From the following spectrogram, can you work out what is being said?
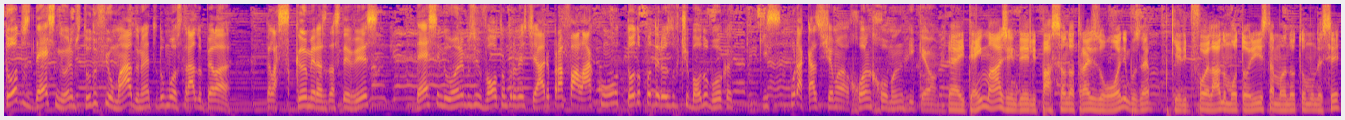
todos descem do ônibus, tudo filmado, né? Tudo mostrado pela, pelas câmeras das TVs. Descem do ônibus e voltam pro vestiário pra falar com o todo poderoso do futebol do Boca, que por acaso se chama Juan Román Riquelme. É, e tem a imagem dele passando atrás do ônibus, né? Porque ele foi lá no motorista, mandou todo mundo descer.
